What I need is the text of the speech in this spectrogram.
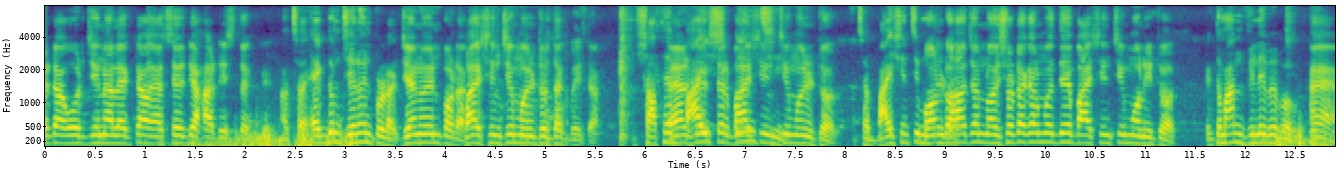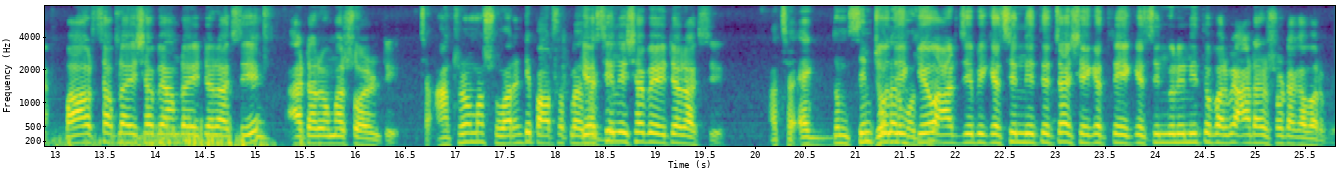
একটা অরিজিনাল একটা এসএসডি হার্ড ডিস্ক থাকবে। আচ্ছা একদম জেনুইন প্রোডাক্ট জেনুইন প্রোডাক্ট বাইশ ইঞ্চি মনিটর থাকবে এটা। সাথে 22 বাইশ ইঞ্চি মনিটর আচ্ছা 22 ইঞ্চি পনেরো মনিটর হাজার নয়শো টাকার মধ্যে বাইশ ইঞ্চি মনিটর একদম আনবিলিভেবল হ্যাঁ পাওয়ার সাপ্লাই হিসাবে আমরা এটা রাখছি আঠারো মাস ওয়ারেন্টি আচ্ছা 18 মাস ওয়ারেন্টি পাওয়ার সাপ্লাই কেসিন হিসাবে এটা রাখছি। আচ্ছা একদম সিম্পল যদি কেউ আট জিবি কেসিন নিতে চায় সেক্ষেত্রে এই কেসিন গুলি নিতে পারবে আঠারোশো টাকা পারবে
